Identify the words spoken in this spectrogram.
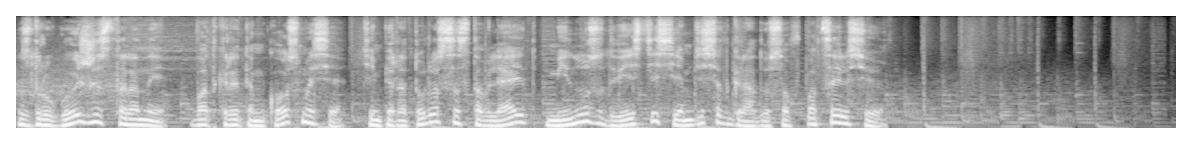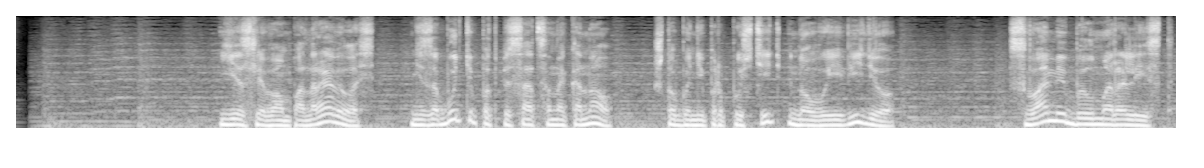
С другой же стороны, в открытом космосе температура составляет минус 270 градусов по Цельсию. Если вам понравилось, не забудьте подписаться на канал, чтобы не пропустить новые видео. С вами был Моралист.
